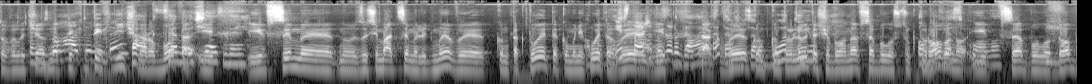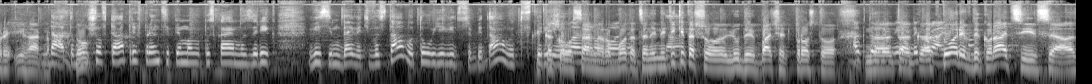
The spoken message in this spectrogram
То величезна тех- людей? технічна Так, робота, і, і всіми, ну, з усіма цими людьми ви контактуєте, комунікуєте, І ви стежите за так, так? ви за контролюєте, щоб воно все було структуровано і все було добре і гарно. Да, тому Ну, що в театрі, в принципі, ми випускаємо за рік 8-9 вистав, то уявіть собі, да, от в Яка період. колосальна робота. Це не, не Да. тільки те, що люди бачать просто Акторів і так, декорації, акторів, декорації, і все. А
